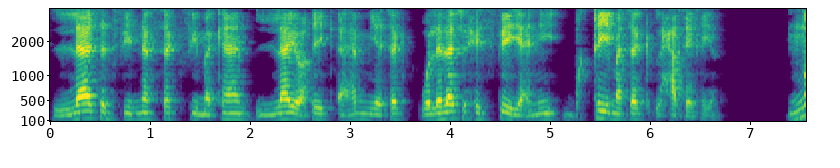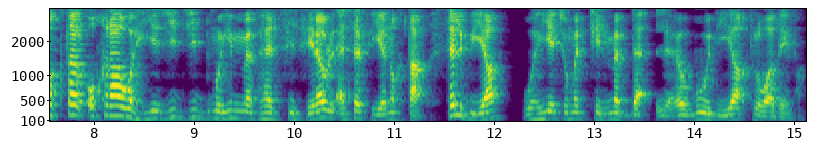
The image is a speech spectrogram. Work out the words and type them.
لا تدفن نفسك في مكان لا يعطيك أهميتك ولا لا تحس فيه يعني بقيمتك الحقيقية. النقطة الأخرى وهي جد جد مهمة في هذه السلسلة وللأسف هي نقطة سلبية وهي تمثل مبدأ العبودية في الوظيفة.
